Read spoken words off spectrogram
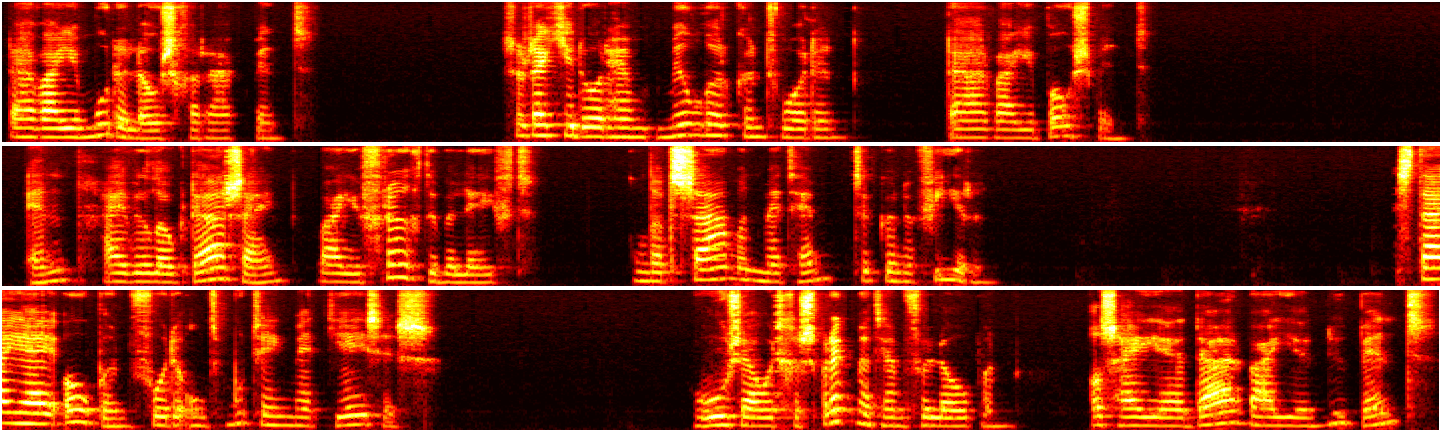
daar waar je moedeloos geraakt bent, zodat je door hem milder kunt worden daar waar je boos bent. En hij wil ook daar zijn waar je vreugde beleeft, om dat samen met hem te kunnen vieren. Sta jij open voor de ontmoeting met Jezus? Hoe zou het gesprek met hem verlopen als hij je daar waar je nu bent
